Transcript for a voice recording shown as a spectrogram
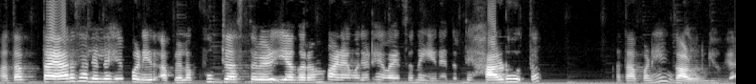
आता तयार झालेलं हे पनीर आपल्याला खूप जास्त वेळ या गरम पाण्यामध्ये ठेवायचं नाहीये नाहीतर ते हार्ड होतं. आता आपण हे गाळून घेऊया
